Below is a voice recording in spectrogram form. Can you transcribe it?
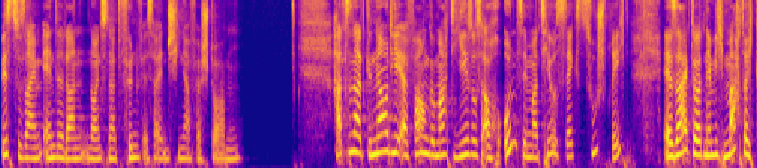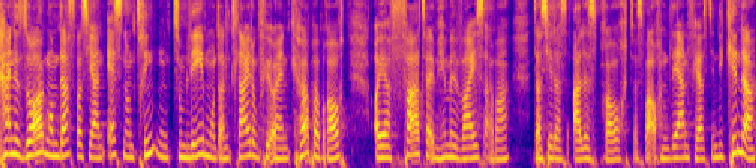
Bis zu seinem Ende dann 1905 ist er in China verstorben. Hudson hat genau die Erfahrung gemacht, die Jesus auch uns in Matthäus 6 zuspricht. Er sagt dort nämlich, macht euch keine Sorgen um das, was ihr an Essen und Trinken zum Leben und an Kleidung für euren Körper braucht. Euer Vater im Himmel weiß aber, dass ihr das alles braucht. Das war auch ein Lernvers, den die Kinder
